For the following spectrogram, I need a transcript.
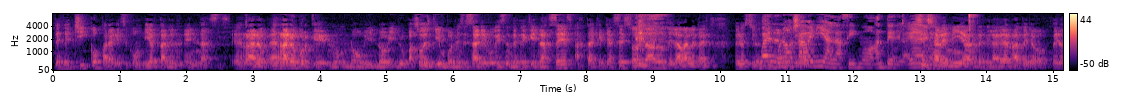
desde chicos para que se conviertan en, nazis. Es raro, es raro porque no, no, vi, no, vi, no pasó el tiempo necesario, porque dicen desde que naces hasta que te haces soldado, te lavan la cabeza. Pero si bueno, no, ya venía el nazismo antes de la guerra. Sí, ya venía antes de la guerra, pero, pero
